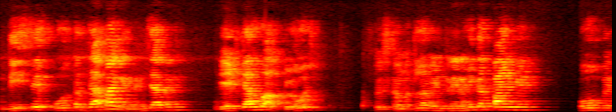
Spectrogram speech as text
डी से ओ तक जा पाएँगे? नहीं जा पाएँगे। गेट क्या हुआ? क्लोज तो इसका मतलब एंट्री नहीं कर पाएँगे। ओ पे।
